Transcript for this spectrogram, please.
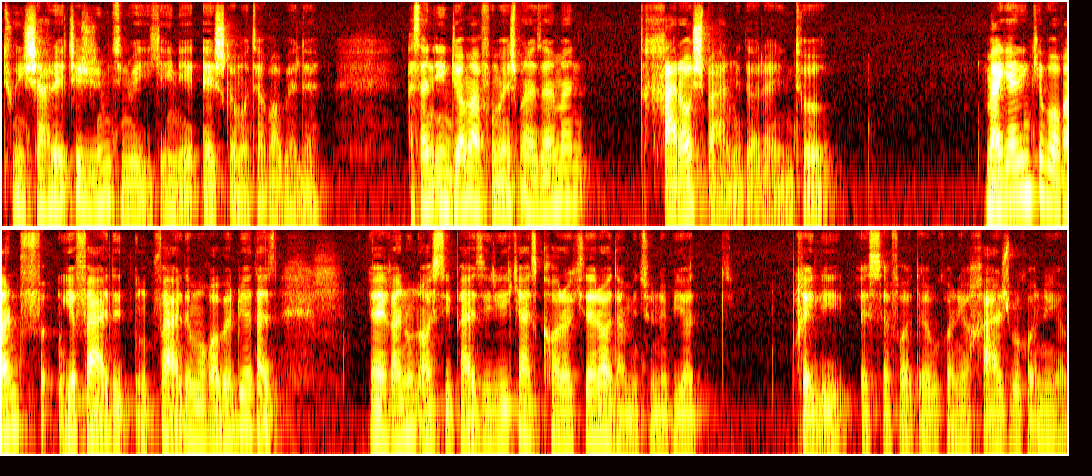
تو این شرایط چجوری می‌تونی بگی که این عشق متقابله؟ اصلا اینجا مفهومش به نظر من خراش برمیداره. این تو مگر اینکه واقعا یه فرد, فرد مقابل بیاد از دقیقا اون آسیب پذیری که از کاراکتر آدم می‌تونه بیاد خیلی استفاده بکنه یا خرج بکنه یا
